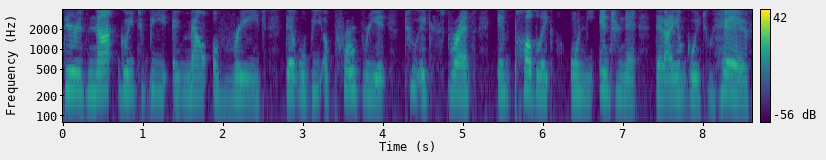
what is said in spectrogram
there is not going to be a amount of rage that will be appropriate to express in public on the internet that I am going to have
